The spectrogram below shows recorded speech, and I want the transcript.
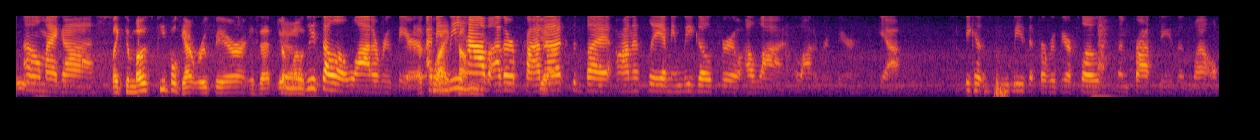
Ooh. oh my gosh Like, do most people get root beer? Is that the Yeah. most? We sell a lot of root beer. That's I why mean, we I come have here. other products, but honestly, I mean, we go through a lot, a lot of root beer. Yeah, because we use it for root beer floats and frosties as well.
